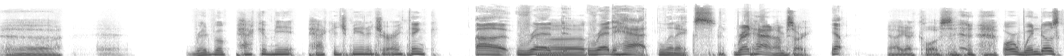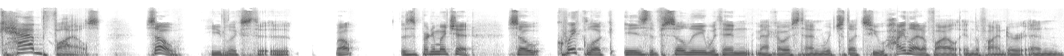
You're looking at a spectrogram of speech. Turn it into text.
uh, Redbook package package manager, I think. Uh, Red Uh, Red Hat Linux. Red Hat. I'm sorry. Yep. Yeah, I got close. or Windows cab files. So he looks to, well, this is pretty much it. So Quick Look is the facility within Mac OS 10 which lets you highlight a file in the Finder and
